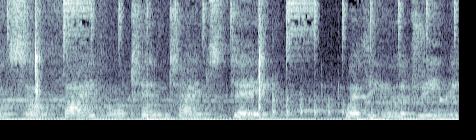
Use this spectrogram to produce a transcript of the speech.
yourself five or ten times a day whether you are dreaming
